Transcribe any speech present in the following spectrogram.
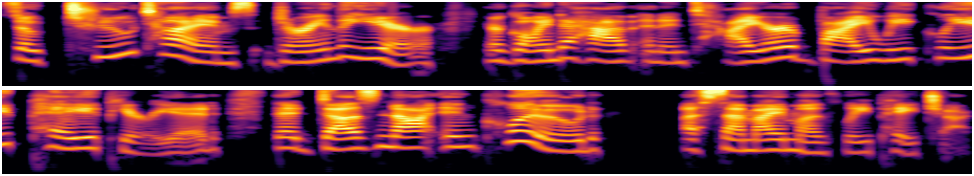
So, two times during the year, you're going to have an entire biweekly pay period that does not include a semi monthly paycheck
